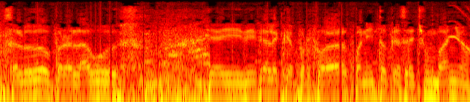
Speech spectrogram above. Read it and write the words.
Un saludo para el Agus. Y ahí dígale que por favor al Juanito que se eche un baño.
